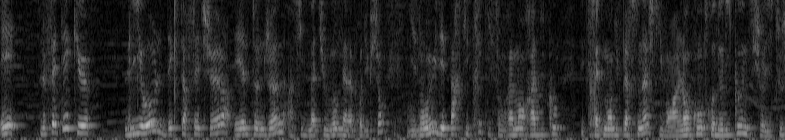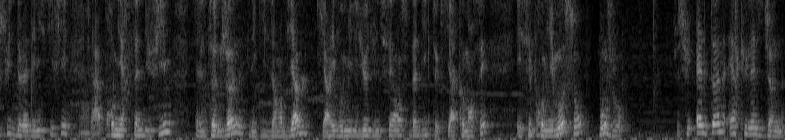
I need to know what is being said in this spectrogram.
Et le fait est que Lee Hall, Dexter Fletcher et Elton John, ainsi que Matthew Vaughn à la production, ils ont eu des partis pris qui sont vraiment radicaux. Des traitements du personnage qui vont à l'encontre de l'icône, qui choisissent tout de suite de la démystifier. La première scène du film, c'est Elton John, déguisé en diable, qui arrive au milieu d'une séance d'addicts qui a commencé. Et ses premiers mots sont Bonjour, je suis Elton Hercules John.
